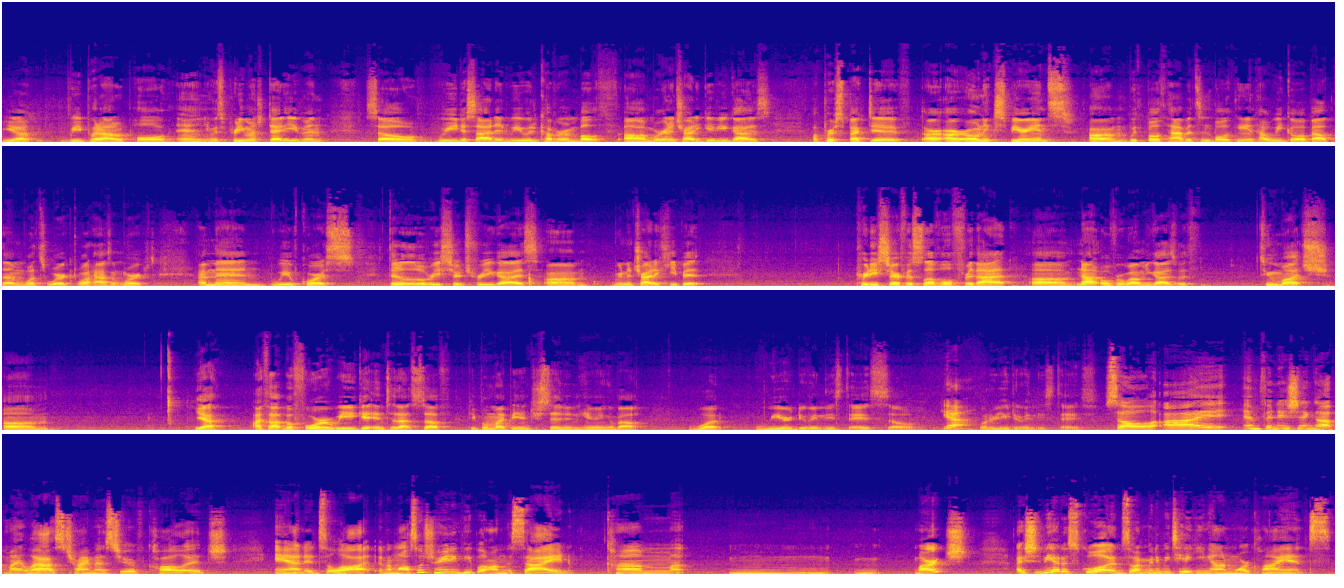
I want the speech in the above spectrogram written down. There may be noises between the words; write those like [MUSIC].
Yep. We put out a poll and it was pretty much dead even. So we decided we would cover them both. Um, we're going to try to give you guys a perspective, our, our own experience um, with both habits and bulking and how we go about them, what's worked, what hasn't worked. And then we, of course, did a little research for you guys. Um, we're going to try to keep it pretty surface level for that, um, not overwhelm you guys with too much. Um, yeah, I thought before we get into that stuff, people might be interested in hearing about what we are doing these days. So, Yeah. what are you doing these days? So, I am finishing up my last trimester of college, and it's a lot. And I'm also training people on the side. Come mm, March, I should be out of school, and so I'm going to be taking on more clients.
